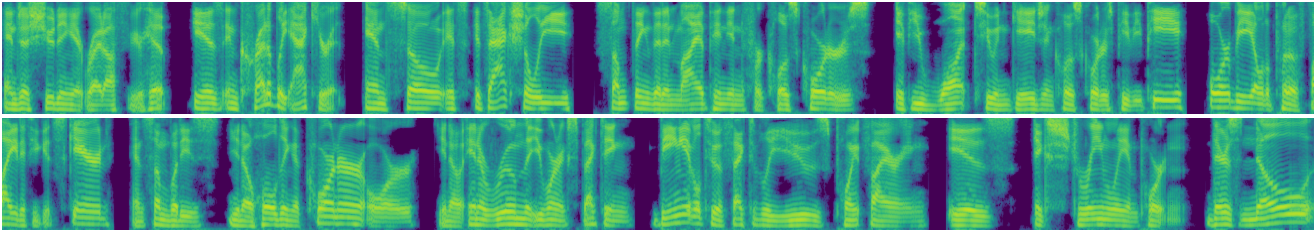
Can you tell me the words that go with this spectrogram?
and just shooting it right off of your hip is incredibly accurate. And so it's it's actually something that in my opinion for close quarters if you want to engage in close quarters PvP or be able to put a fight if you get scared and somebody's, you know, holding a corner or, you know, in a room that you weren't expecting, being able to effectively use point firing is extremely important there's no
